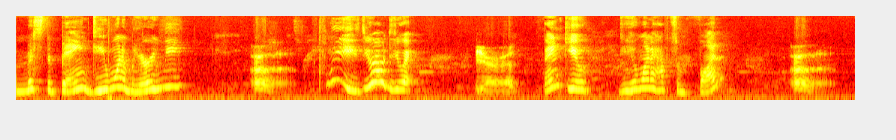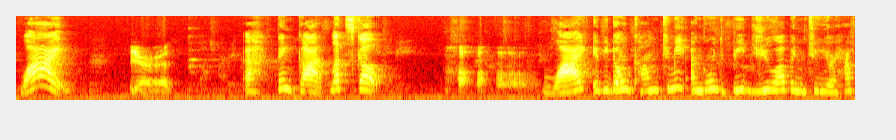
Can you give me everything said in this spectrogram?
Mr. Bane, do you want to marry me? Uh, Please, you have to do it. yes. Thank you. Do you want to have some fun? Uh, Why? yes. Ah, thank God. Let's go. Why? If you don't come to me, I'm going to beat you up into your house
